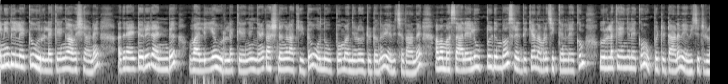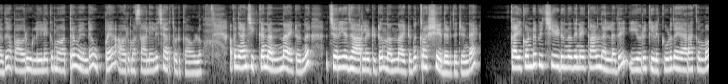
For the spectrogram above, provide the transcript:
ഇനി ഇതിലേക്ക് ഉരുളക്കിഴങ്ങ് ആവശ്യമാണ് അതിനായിട്ട് ഒരു രണ്ട് വലിയ ഉരുളക്കിഴങ്ങ് ഇങ്ങനെ കഷ്ണങ്ങളാക്കിയിട്ട് ഒന്ന് ഉപ്പും മഞ്ഞളും ഇട്ടിട്ടൊന്ന് വേവിച്ചതാണ്. അപ്പോൾ മസാലയിൽ ഉപ്പിടുമ്പോൾ ശ്രദ്ധിക്കുക നമ്മൾ ചിക്കനിലേക്കും ഉരുളക്കിഴങ്ങിലേക്കും ഉപ്പിട്ടിട്ടാണ് വേവിച്ചിട്ടുള്ളത്. അപ്പോൾ ആ ഒരു ഉള്ളിയിലേക്ക് മാത്രം വേണ്ട ഉപ്പ് ആ ഒരു മസാലയിൽ ചേർത്ത് കൊടുക്കാവുള്ളൂ. അപ്പോൾ ഞാൻ ചിക്കൻ നന്നായിട്ടൊന്ന് ചെറിയ ജാറിലിട്ടിട്ട് നന്നായിട്ടൊന്ന് ക്രഷ് ചെയ്തെടുത്തിട്ടുണ്ട്. കൈകൊണ്ട് പിച്ചിയിടുന്നതിനേക്കാൾ നല്ലത് ഈ ഒരു കിളിക്കൂട് തയ്യാറാക്കുമ്പോൾ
